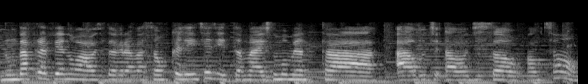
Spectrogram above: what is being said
não dá pra ver no áudio da gravação porque a gente edita, mas no momento tá a, audi a audição. A audição?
